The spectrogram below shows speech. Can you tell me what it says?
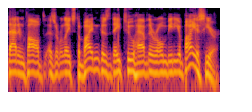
that involved as it relates to Biden because they too have their own media bias here.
